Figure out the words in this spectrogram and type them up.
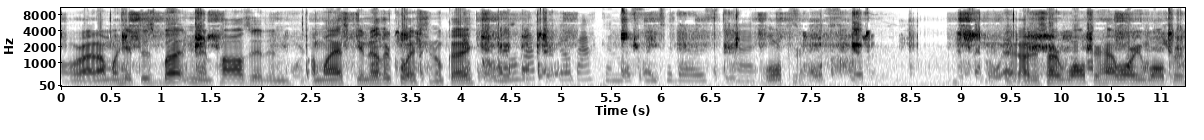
All right, I'm gonna hit this button and pause it, and I'm gonna ask you another question, okay? And we'll have to go back and listen to those. Uh, Walter. answers. I just heard Walter. How are you, Walter?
